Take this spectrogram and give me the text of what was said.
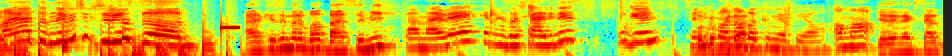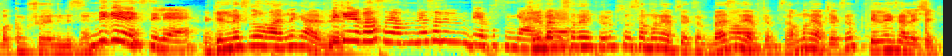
Hayatım ne biçim sürüyorsun? Herkese merhaba ben Semih. Ben Merve. Hepiniz hoş geldiniz. Bugün Semih Bakım bana güzel. bakım yapıyor. Ama Geleneksel bakım şölenimizin ne gereksili? geleneksel olan haline geldi. Bir kere ben sana yaptım diye sen de de yapasın geldi? Şimdi ben de sana yapıyorum sonra sen bana yapacaksın. Ben sana Tamam. yapacağım. Sen bana yapacaksın. Gelenekselleşecek.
